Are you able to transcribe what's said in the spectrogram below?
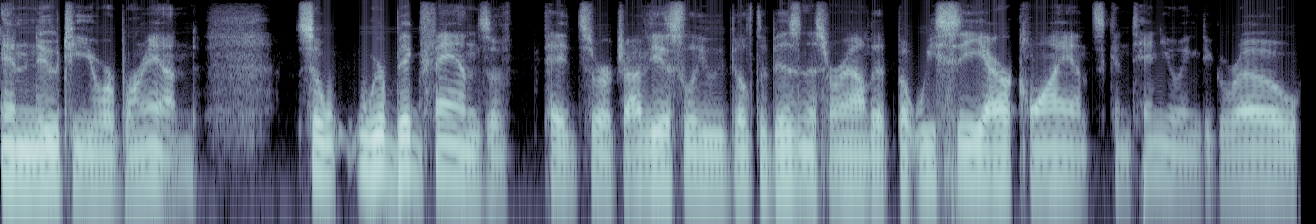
and new to your brand. So we're big fans of paid search. Obviously, we built a business around it, but we see our clients continuing to grow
